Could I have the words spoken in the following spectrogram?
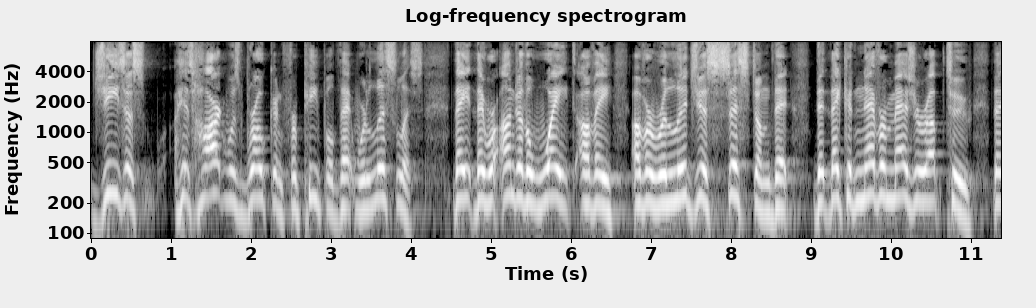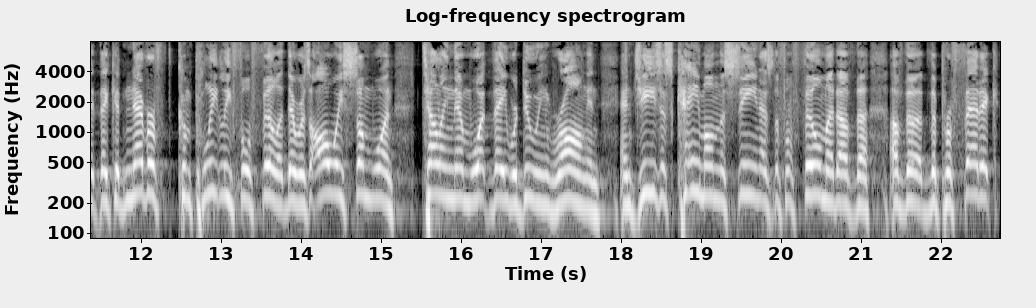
Jesus, his heart was broken for people that were listless, they, they were under the weight of a, of a religious system that, that they could never measure up to, that they could never completely fulfill it. There was always someone telling them what they were doing wrong. And, and Jesus came on the scene as the fulfillment of the, of the, the prophetic,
